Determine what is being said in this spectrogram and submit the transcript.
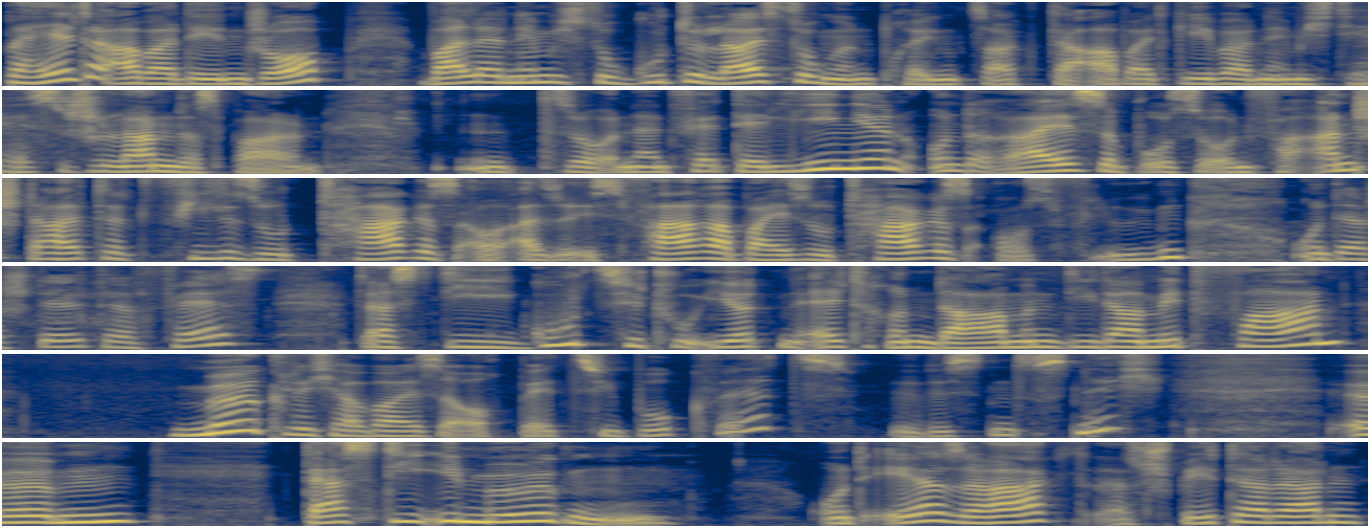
behält er aber den Job, weil er nämlich so gute Leistungen bringt, sagt der Arbeitgeber, nämlich die Hessische Landesbahn. Und so, und dann fährt der Linien- und Reisebusse und veranstaltet viele so Tages, also ist Fahrer bei so Tagesausflügen. Und da stellt er fest, dass die gut situierten älteren Damen, die da mitfahren, möglicherweise auch Betsy Buckwitz, wir wissen das nicht, ähm, dass die ihn mögen. Und er sagt, das später dann,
